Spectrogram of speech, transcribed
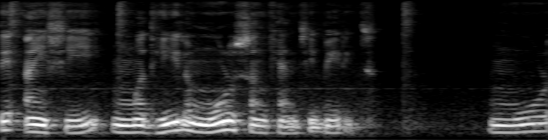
ते ऐंशी मधील मूळ संख्यांची बेरीज. मूळ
